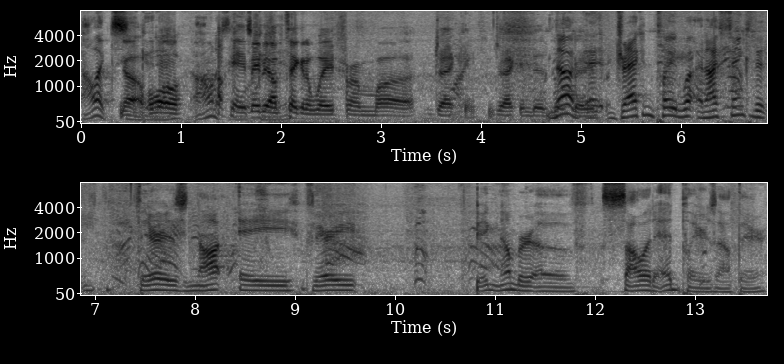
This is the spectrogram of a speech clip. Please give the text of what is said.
I like to see. No, well, I wanna see okay, maybe I'm taking away from uh, Draken. Draken did. No, uh, Draken played well, and I think that there is not a very big number of solid ed players out there.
